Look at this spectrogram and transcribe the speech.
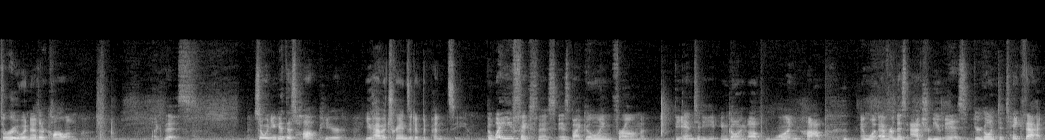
through another column like this. So when you get this hop here, you have a transitive dependency. The way you fix this is by going from the entity and going up one hop, and whatever this attribute is, you're going to take that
